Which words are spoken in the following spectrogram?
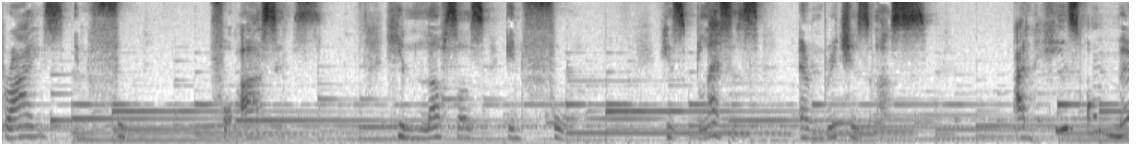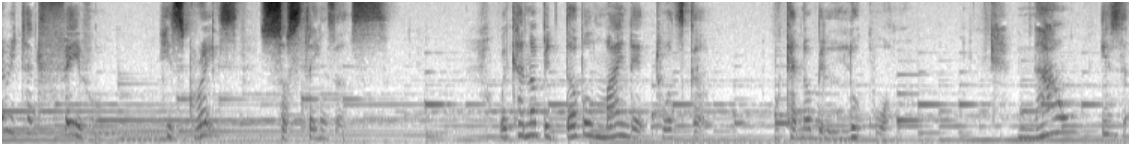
price in full for our sins. He loves us in full. His blessings enriches us. And His unmerited favor, His grace, sustains us. We cannot be double minded towards God. We cannot be lukewarm. Now is the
